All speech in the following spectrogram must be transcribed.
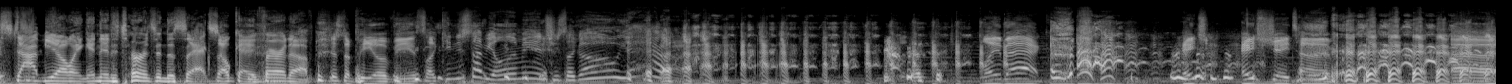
Stop yelling, and then it turns into sex. Okay, fair enough. just a POV. It's like, can you stop yelling at me? And she's like, oh yeah. Lay back. H- HJ time. Uh,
